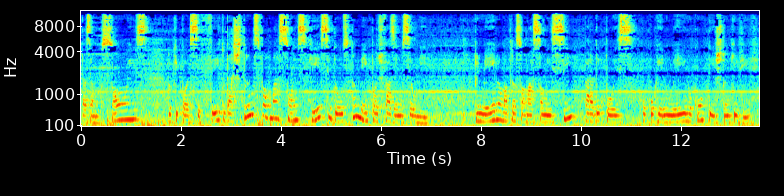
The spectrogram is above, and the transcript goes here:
das emoções, do que pode ser feito, das transformações que esse idoso também pode fazer no seu meio. Primeiro é uma transformação em si, para depois ocorrer no meio, no contexto em que vive.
